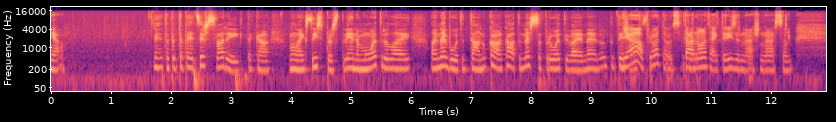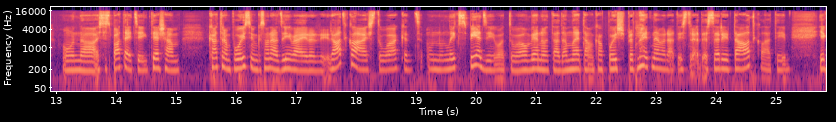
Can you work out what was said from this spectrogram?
Jā. Jā, tāpēc, tāpēc ir svarīgi, kā, liekas, izprast vienam otru, lai, lai nebūtu tā, nu, kā, kā tu nesaproti, vai ne? Nu, Jā, protams, tā noteikti ir izrunāšanās. Un, un uh, es esmu pateicīga tiešām katram puisim, kas manā dzīvē ir, ir atklājis to, kad, un, un līdz piedzīvot to. Un viena no tādām lietām, kā puiši pret meitu nevarētu izturēties, arī ir tā atklātība. Ja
